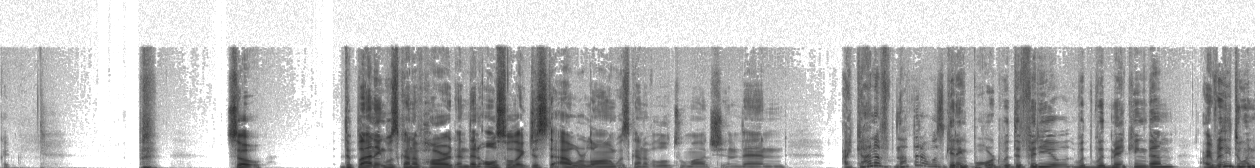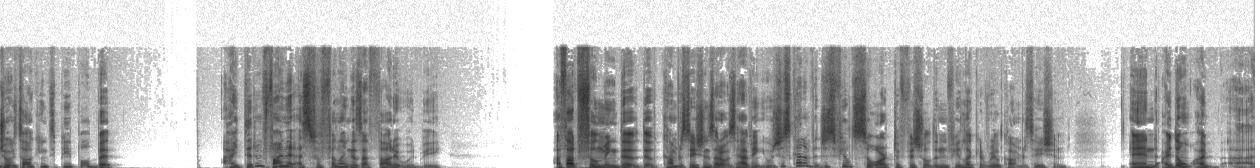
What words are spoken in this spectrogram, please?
Okay. so the planning was kind of hard and then also like just the hour long was kind of a little too much and then i kind of not that i was getting bored with the video with with making them i really do enjoy talking to people but i didn't find it as fulfilling as i thought it would be. I thought filming the the conversations that i was having it was just kind of it just feels so artificial it didn't feel like a real conversation. And i don't i uh,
